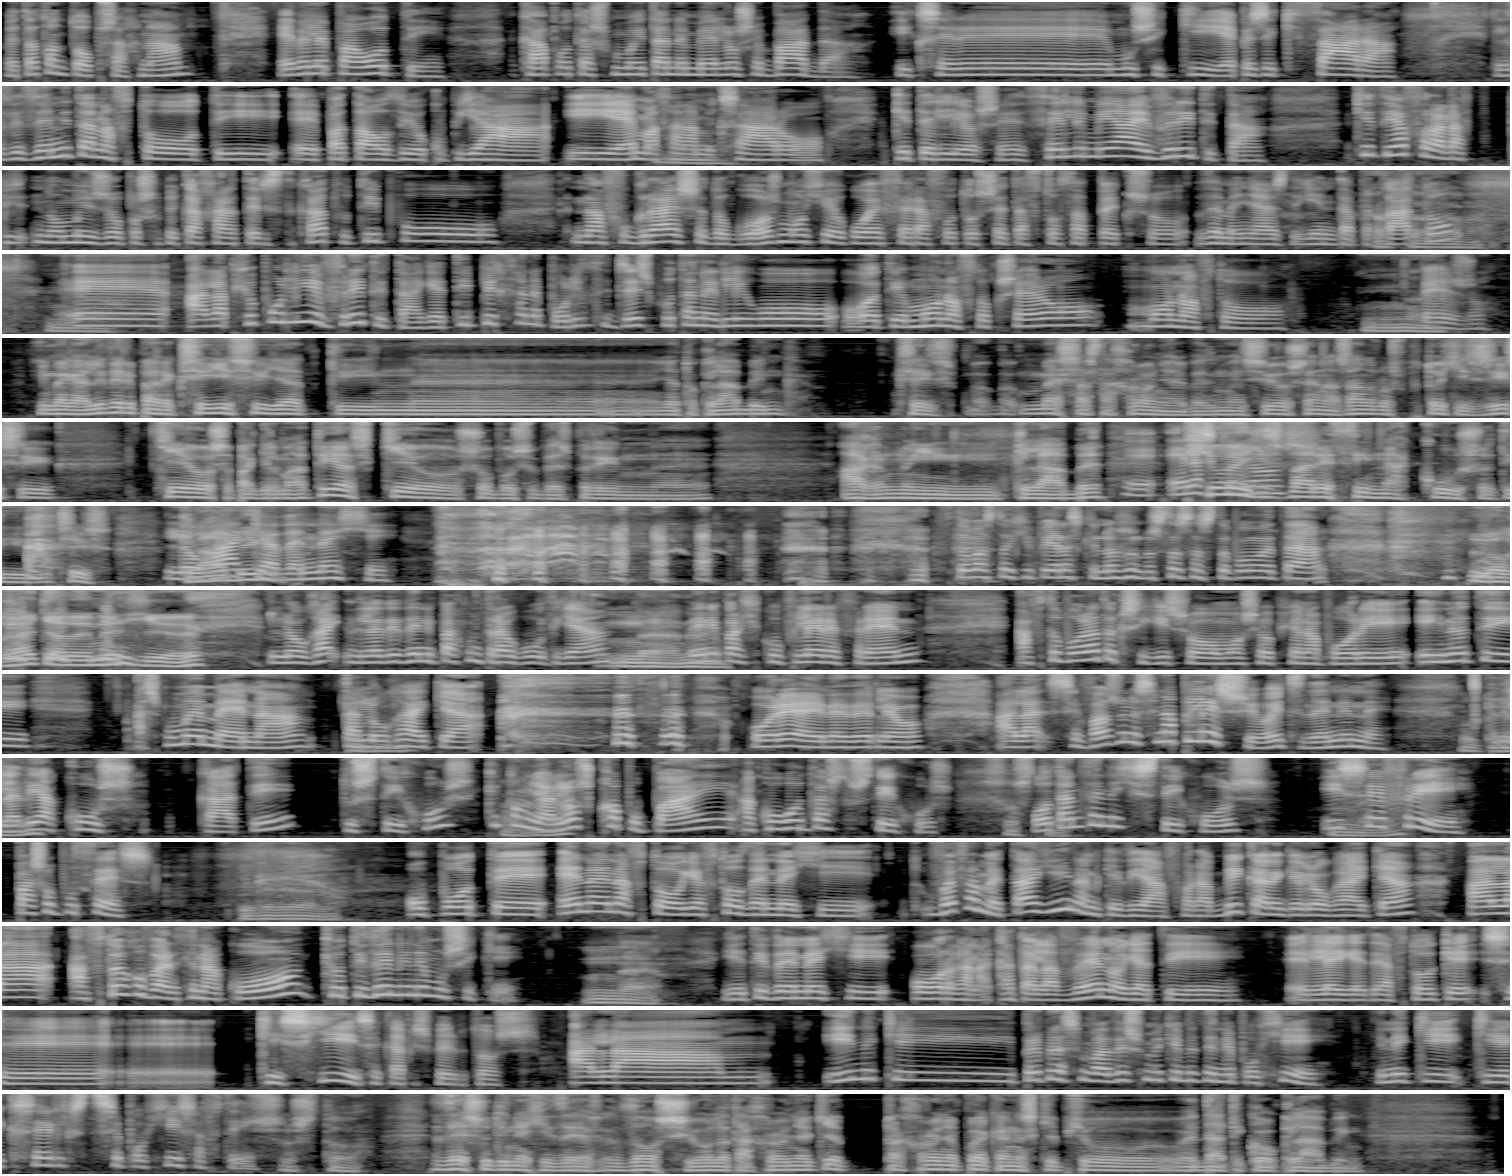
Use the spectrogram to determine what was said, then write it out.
μετά όταν το ψάχνα, έβλεπα ότι κάποτε ας πούμε ήταν μέλος σε μπάντα, ήξερε μουσική, έπαιζε κιθάρα. Δηλαδή δεν ήταν αυτό ότι ε, πατάω δύο κουπιά ή έμαθα να μιξάρω και τελείωσε. Θέλει μια ευρύτητα και διάφορα άλλα πι- νομίζω προσωπικά χαρακτηριστικά του τύπου να φουγκράσει τον κόσμο. Όχι, εγώ έφερα αυτό το σετ, αυτό θα παίξω, δεν με νοιάζει τι γίνεται από κάτω. Κατάλαβα. Ε, αλλά πιο πολύ ευρύτητα, γιατί υπήρχαν πολλοί DJs που ήταν λίγο ότι μόνο αυτό ξέρω, μόνο αυτό Ναι. παίζω. Η μεγαλύτερη παρεξήγηση για, την, ε, για το clubbing, ξέρεις, μέσα στα χρόνια, ρε παιδί μου, εσύ ως ένας άνθρωπος που το έχεις ζήσει και ως επαγγελματίας και ως, όπως είπες πριν, ε, αγνή κλάμπερ. Ε, ένας Ποιο κοινός- έχεις βαρεθεί να ακούς, ότι ξέρεις, Λογάκια clubbing- δεν έχει. αυτό μας το έχει πει ένας κοινός γνωστός, θα σου το πω μετά. Λογάκια δεν έχει, ε. Λογά... Δηλαδή δεν υπάρχουν τραγούδια, Ναι, ναι. δεν υπάρχει κουπλέ ρεφρέν. Αυτό μπορώ να το εξηγήσω όμως σε όποιον απορεί. Είναι ότι, ας πούμε, εμένα τα λογάκια. Ωραία είναι, δεν λέω. Αλλά σε βάζουν σε ένα πλαίσιο, έτσι δεν είναι. Οκ. Δηλαδή, ακούς κάτι, τους στίχους και το μυαλό σου κάπου πάει ακούγοντας τους στίχους. Σωστό. Όταν δεν έχεις στίχους, είσαι free. Πας όπου θες. Επιβεβαιώνω. Οπότε ένα είναι αυτό, γι' αυτό δεν έχει. Βέβαια μετά γίνανε και διάφορα, μπήκανε και λογάκια, αλλά αυτό έχω βαρεθεί να ακούω και ότι δεν είναι μουσική. Ναι. Γιατί δεν έχει όργανα. Καταλαβαίνω γιατί ε, λέγεται αυτό και, σε, ε, και ισχύει σε κάποιες περιπτώσεις. Αλλά μ, είναι και η- πρέπει να συμβαδίσουμε και με την εποχή. Είναι και, η- και η εξέλιξη της εποχής αυτή. Σωστό. Δεν σου την έχει δε- δώσει όλα τα χρόνια και τα χρόνια που έκανες και πιο εντατικό clubbing.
